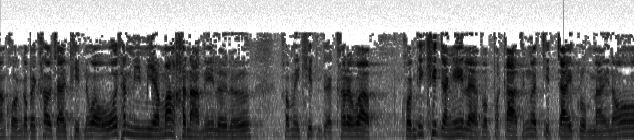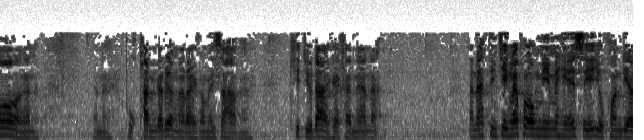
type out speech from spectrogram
บางคนก็ไปเข้าใจผิดนะว่าโอ้ท่านมีเมียมากขนาดนี้เลยเหรอเขาไม่คิดเขาเรียกว่าคนที่คิดอย่างนี้แหละประกาศถึงว่าจิตใจกลุ่มไหนเนาะอย่างนั้นนะผูกพันกับเรื่องอะไรก็ไม่ทราบนะคิดอยู่ได้แค่แค่นั้นอะอันนะจริง ๆ แล้วพระองค์มีมเหสีอยู่คนเดียว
